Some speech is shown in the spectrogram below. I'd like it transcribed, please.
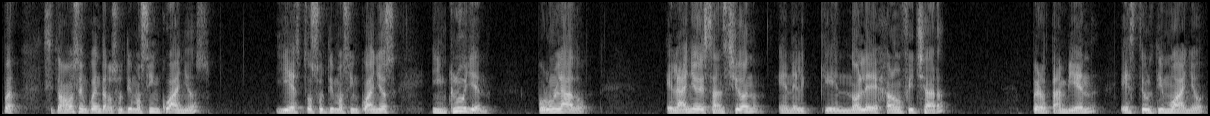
bueno, si tomamos en cuenta los últimos cinco años, y estos últimos cinco años incluyen, por un lado, el año de sanción en el que no le dejaron fichar, pero también este último año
